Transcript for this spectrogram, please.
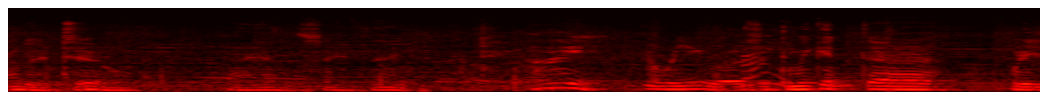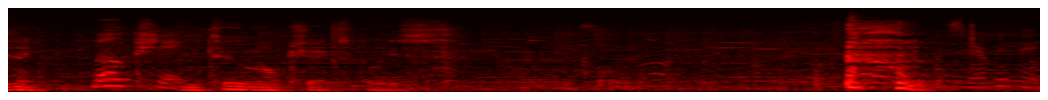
I'll do two. I have the same thing. Hi, how are you, Rosie? Can we get, uh, what do you think? Milkshake. And two milkshakes, please. That's everything.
